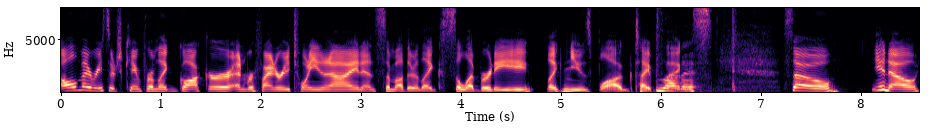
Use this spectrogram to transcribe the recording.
all my research came from like Gawker and Refinery 29 and some other like celebrity like news blog type Love things. So, you know,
